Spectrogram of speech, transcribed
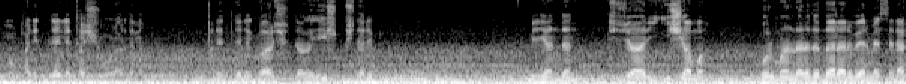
bu paletlerle taşıyorlar değil mi? Paletlerle karşıda işmişler hep. Bir yandan ticari iş ama ormanlara da zarar vermeseler.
